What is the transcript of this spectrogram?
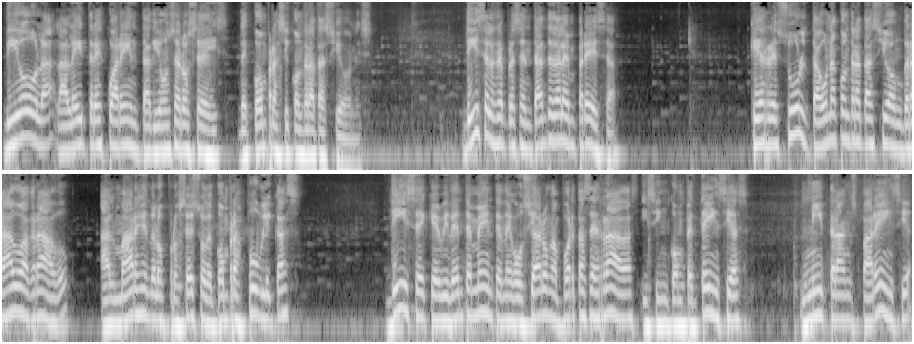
viola la ley 340-06 de compras y contrataciones. Dice el representante de la empresa que resulta una contratación grado a grado al margen de los procesos de compras públicas dice que evidentemente negociaron a puertas cerradas y sin competencias ni transparencia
